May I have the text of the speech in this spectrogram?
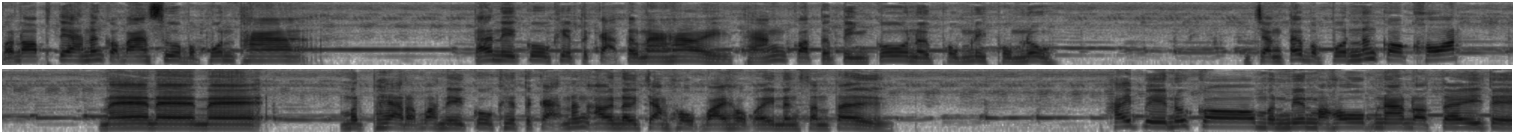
មកដល់ផ្ទះហ្នឹងក៏បានសួរប្រពន្ធថា តើនេគោឃាតកៈទៅណាហើយថាងគាត់ទៅទិញគោនៅភូមិនេះភូមិនោះអញ្ចឹងទៅប្រពន្ធហ្នឹងក៏ខាត់ណែណែណែមិត្តភ័ក្តិរបស់នេគោឃាតកៈហ្នឹងឲ្យនៅចាំហូបបាយហូបអីនឹងសិនទៅហើយពេលនោះក៏មិនមានមហូបណាដតីទេ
